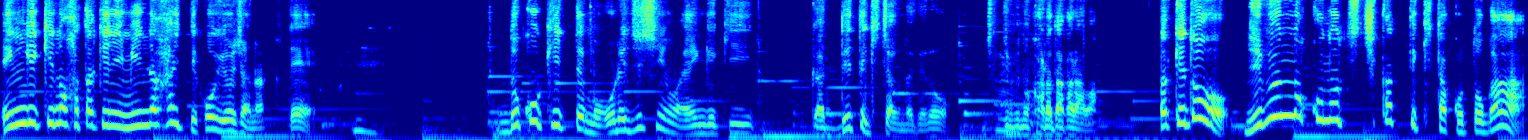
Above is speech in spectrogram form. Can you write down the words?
演劇の畑にみんな入ってこいよじゃなくてどこ切っても俺自身は演劇が出てきちゃうんだけど自分の体からは。だけど自分のこの培ってきたことが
